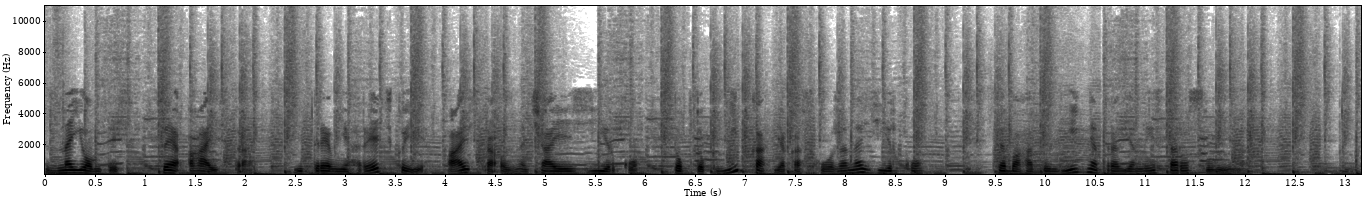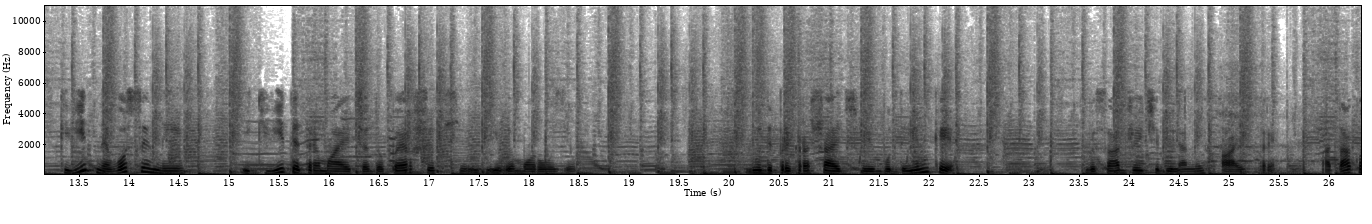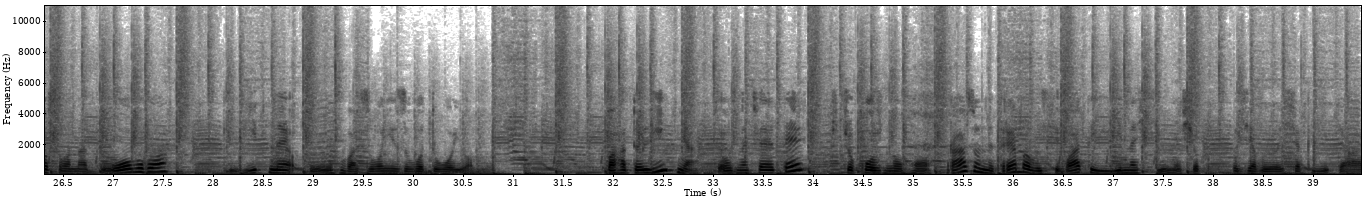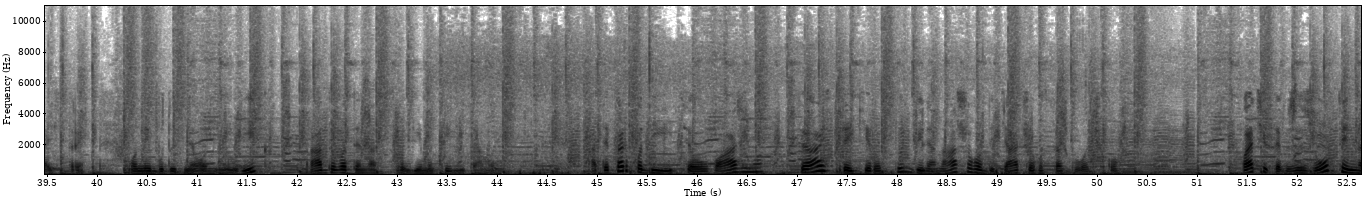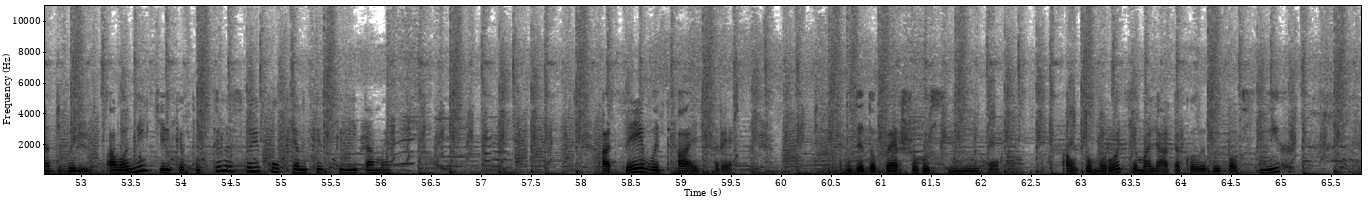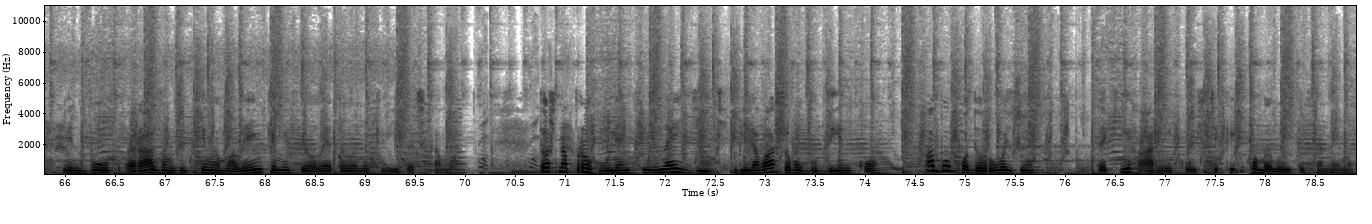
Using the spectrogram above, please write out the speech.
Знайомтесь, це айстра. Від древньогрецької айстра означає зірку, тобто квітка, яка схожа на зірку. Це багатолітня трав'яниста рослина. Квітне восени, і квіти тримаються до перших снігів і морозів. Люди прикрашають свої будинки, висаджуючи біля них айстри. А також вона довго квітне у вазоні з водою. Багатолітня це означає те, що кожного разу не треба висівати її насіння, щоб з'явилися квіти айстри. Вони будуть не один рік радувати нас своїми квітами. А тепер подивіться уважно, це айстри, які ростуть біля нашого дитячого садочку. Бачите, вже жовтень на дворі, а вони тільки пустили свої пуп'янки з квітами. А цей вид айстри буде до першого снігу. А в тому році малята, коли випав сніг, він був разом з цими маленькими фіолетовими квіточками. Тож на прогулянці знайдіть біля вашого будинку або по дорозі такі гарні кустики і помилуйтеся ними.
